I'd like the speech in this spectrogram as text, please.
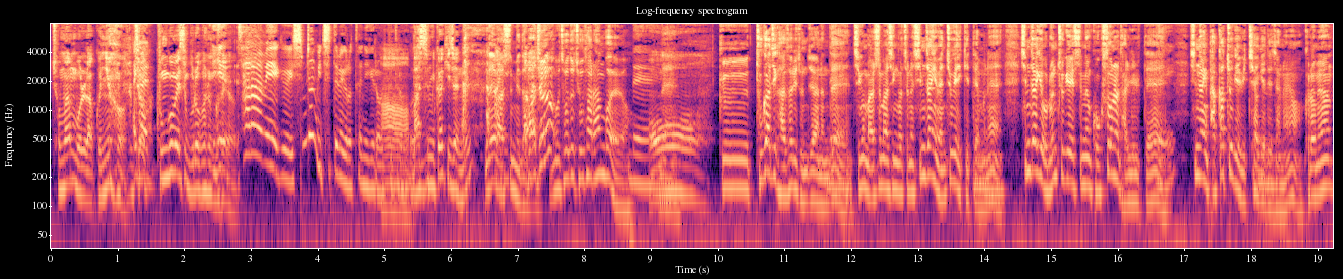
저만 몰랐군요. 그러니까 저 궁금해서 물어보는 이게 거예요. 사람의 그 심장 위치 때문에 그렇다는 얘기를 아, 들었거든요. 맞습니까, 기자님? 네, 맞습니다. 아, 맞아요? 뭐 저도 조사를 한 거예요. 네. 네. 그 두 가지 가설이 존재하는데 네. 지금 말씀하신 것처럼 심장이 왼쪽에 있기 때문에 음. 심장이 오른쪽에 있으면 곡선을 달릴 때 네. 심장이 바깥쪽에 위치하게 음. 되잖아요. 그러면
